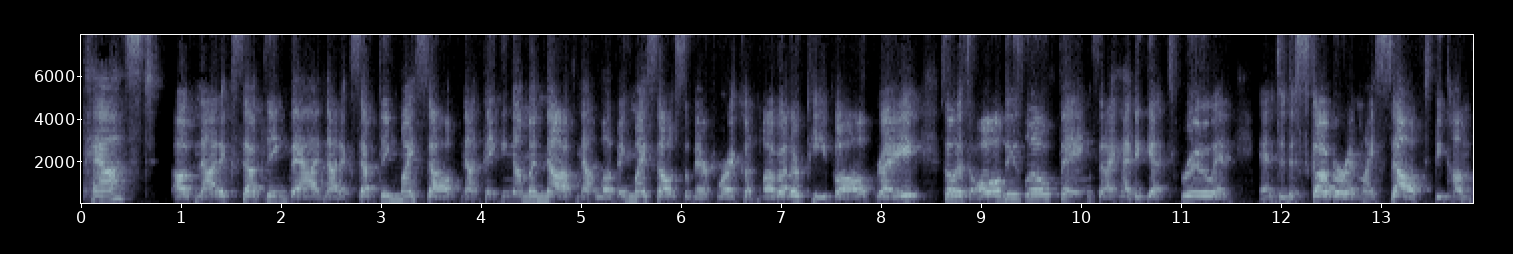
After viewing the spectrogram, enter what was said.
past of not accepting that, not accepting myself, not thinking I'm enough, not loving myself. So therefore I couldn't love other people. Right. So it's all these little things that I had to get through and, and to discover in myself to become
